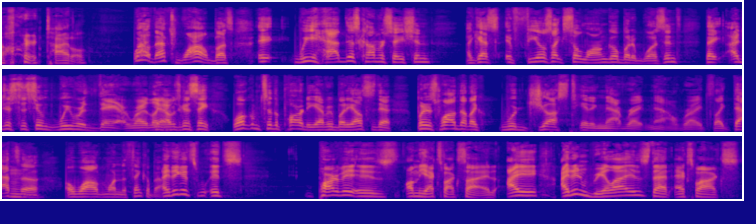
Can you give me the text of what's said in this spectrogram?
title. Wow, that's wild, Buzz. It, we had this conversation. I guess it feels like so long ago, but it wasn't. They, I just assumed we were there, right? Like Yeah. I was gonna say, "Welcome to the party." Everybody else is there, but it's wild that like we're just hitting that right now, right? Like that's a, a wild one to think about. Mm. I think it's it's part of it is on the Xbox side. I I didn't realize that Xbox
